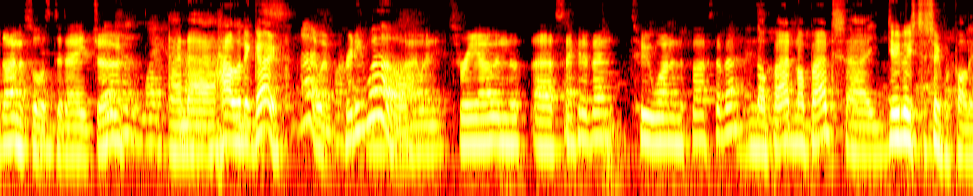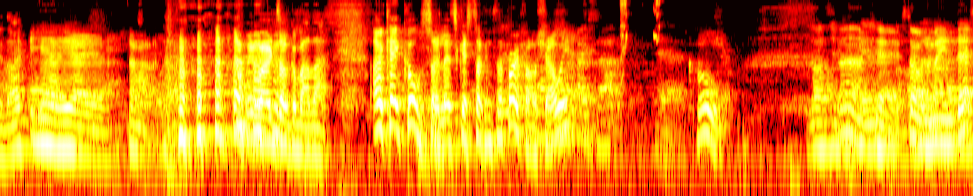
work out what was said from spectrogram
dinosaurs today, Joe. And uh, how did it go? Oh, it went pretty well. I went 3 0 in the uh, second event, 2 1 in the first event. Not bad, not bad. Uh, you do lose to Super Poly though. Yeah, yeah, yeah. Don't like that. we won't talk about that. Okay, cool. So let's get stuck into the profile, shall we? Cool. Okay, start with the main deck.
